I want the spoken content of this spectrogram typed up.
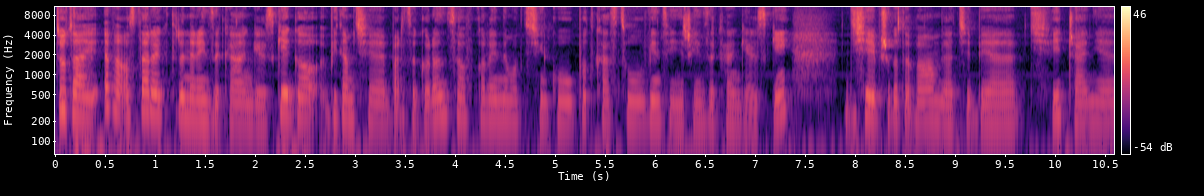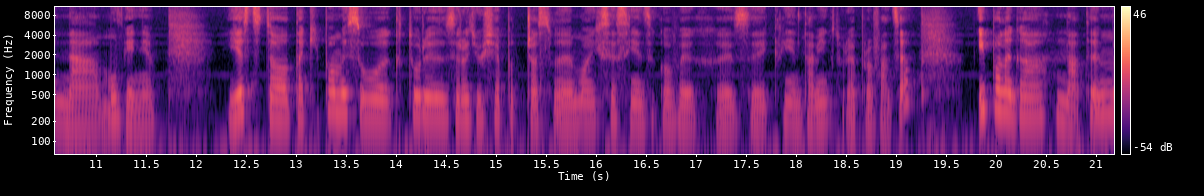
Tutaj Ewa Ostarek, trener języka angielskiego. Witam Cię bardzo gorąco w kolejnym odcinku podcastu Więcej niż język angielski. Dzisiaj przygotowałam dla Ciebie ćwiczenie na mówienie. Jest to taki pomysł, który zrodził się podczas moich sesji językowych z klientami, które prowadzę. I polega na tym,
